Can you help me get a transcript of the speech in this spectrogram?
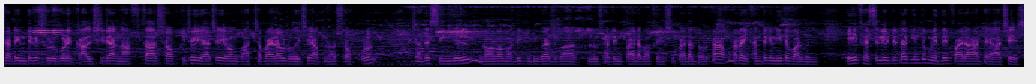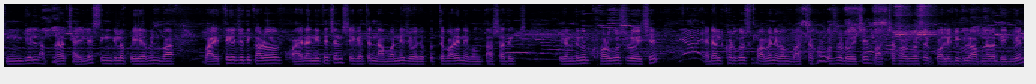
শার্টিন থেকে শুরু করে কালশিরা, নাফতা সব কিছুই আছে এবং বাচ্চা পায়রাও রয়েছে আপনারা শখ করুন। যাদের সিঙ্গেল নর্মা, মাদি, গিরিবাজ বা ব্লু শার্টিন পায়রা বা ফেন্সি পায়রা দরকার, আপনারা এখান থেকে নিতে পারবেন। এই ফ্যাসিলিটিটা কিন্তু মেয়েদের পায়রা হাটে আছে। সিঙ্গেল আপনারা চাইলে সিঙ্গেলও পেয়ে যাবেন বা বাইরে থেকে যদি কারও পায়রা নিতে চান, সেক্ষেত্রে নাম্বার নিয়ে যোগাযোগ করতে পারেন এবং তার সাথে এখানে দেখুন খরগোশ রয়েছে। অ্যাডাল্ট খরগোশ পাবেন এবং বাচ্চা খরগোশও রয়েছে। বাচ্চা খরগোশের কোয়ালিটিগুলো আপনারা দেখবেন।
